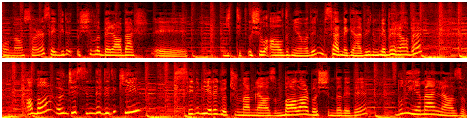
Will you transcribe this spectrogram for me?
Ondan sonra sevgili Işıl'la beraber eee, gittik. Işıl aldım yanıma dedim ki sen de gel benimle beraber. Ama öncesinde dedi ki seni bir yere götürmem lazım. Bağlar başında dedi. Bunu yemen lazım.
